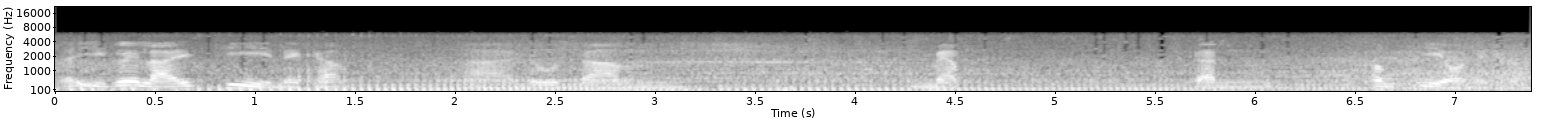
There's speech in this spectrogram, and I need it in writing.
และอีกหลายๆที่นะครับดูตาม การท่องเที่ยวนะครับ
